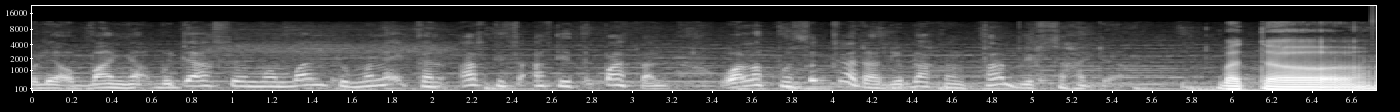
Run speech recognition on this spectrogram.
Beliau banyak berjasa membantu menaikkan artis-artis tempatan walaupun sekadar di belakang tabir sahaja. Betul.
